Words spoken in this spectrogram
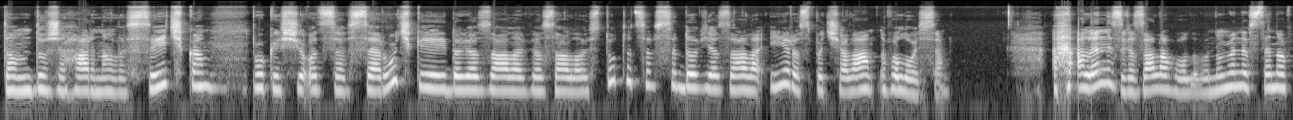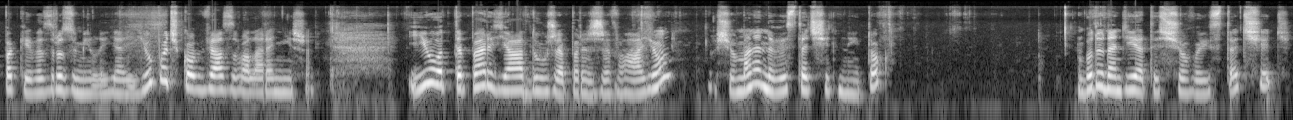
Там дуже гарна лисичка. Поки що оце все ручки я їй дов'язала, в'язала ось тут оце все дов'язала і розпочала волосся. Але не зв'язала голову. Ну, у мене все навпаки, ви зрозуміли, я і юбочку обв'язувала раніше. І от тепер я дуже переживаю, що в мене не вистачить ниток. Буду надіятися, що вистачить.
